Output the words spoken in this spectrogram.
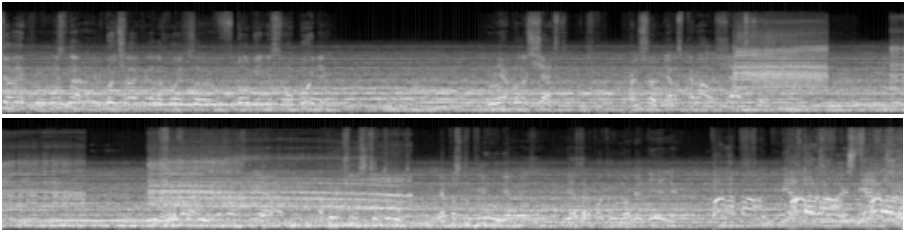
человек, не знаю, любой человек, когда находится в долге и несвободе, у меня было счастье большое, я распирало счастье. Мне казалось, что я окончу институт, я поступлю, я, я заработаю много денег. Папа, у меня тоже мышцы, у меня тоже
